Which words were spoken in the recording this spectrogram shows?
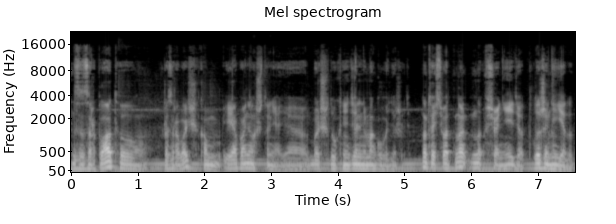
за зарплату разработчиком, и я понял, что нет, я больше двух недель не могу выдержать. Ну, то есть вот, ну, ну все, не идет, лыжи не едут.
